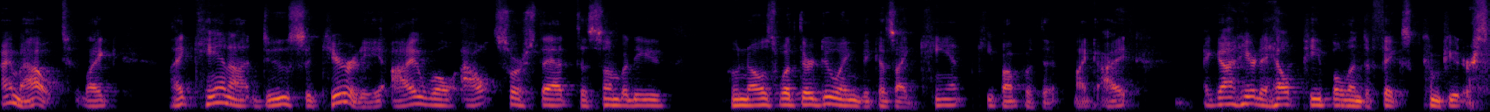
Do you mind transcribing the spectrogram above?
I'm out." Like I cannot do security. I will outsource that to somebody who knows what they're doing because I can't keep up with it. Like I, I got here to help people and to fix computers,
